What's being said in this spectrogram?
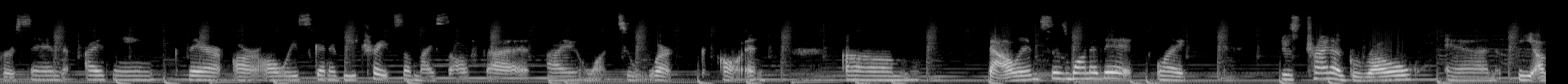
person, I think there are always going to be traits of myself that I want to work on. Um, balance is one of it. Like, just trying to grow and be a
